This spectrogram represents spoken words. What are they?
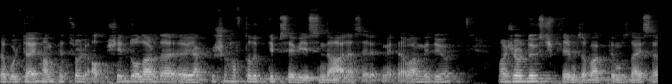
WTI ham petrol 67 dolarda yaklaşık haftalık dip seviyesinde hala seyretmeye devam ediyor. Majör döviz çiftlerimize baktığımızda ise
